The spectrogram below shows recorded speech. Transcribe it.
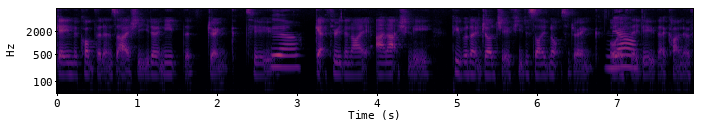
gain the confidence that actually you don't need the drink to yeah, get through the night, and actually people don't judge you if you decide not to drink, or Yeah. if they do, they're kind of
